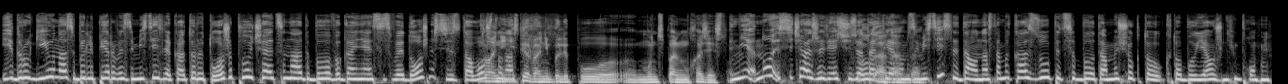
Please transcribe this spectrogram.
и другие у нас были первые заместители, которые тоже, получается, надо было выгонять со своей должности из-за того, Но что они у нас не первые, они были по э, муниципальному хозяйству. не, ну сейчас же речь идет Ну о да, первом да, да. заместителе, да, у нас там и Казупица был, там еще кто, кто был, я уже не помню.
